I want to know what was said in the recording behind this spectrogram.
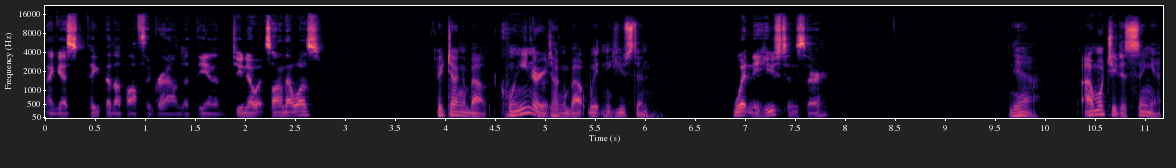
I guess, pick that up off the ground at the end. Of, do you know what song that was? Are you talking about Queen or are you talking about Whitney Houston? Whitney Houston, sir. Yeah, I want you to sing it.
